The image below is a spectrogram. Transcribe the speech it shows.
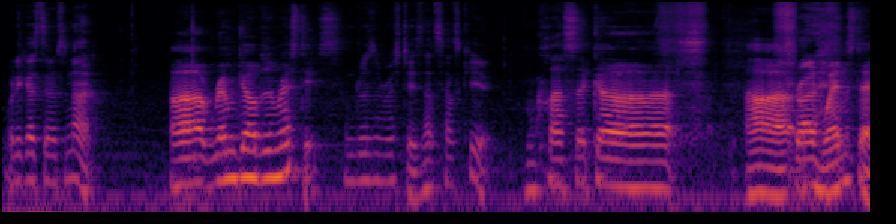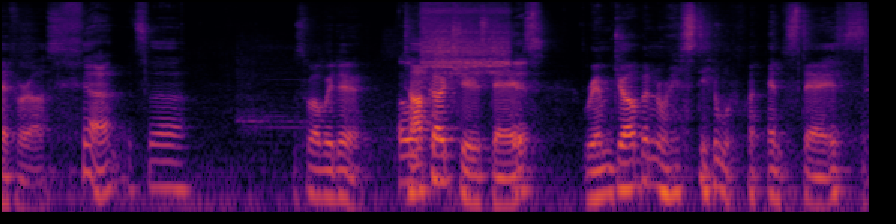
What are you guys doing tonight? Uh, rim jobs and wristies. Hundreds and wristies. That sounds cute. Classic uh, uh, Wednesday for us. Yeah, it's uh. That's what we do. Oh, Taco shit. Tuesdays, rim job and wristy Wednesdays.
